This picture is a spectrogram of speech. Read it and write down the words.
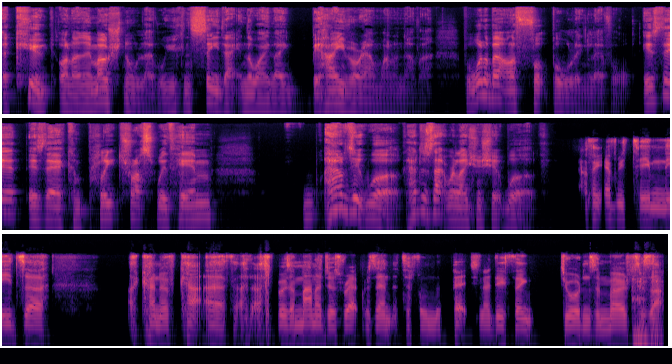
acute on an emotional level. You can see that in the way they behave around one another. But what about on a footballing level? Is there is there complete trust with him? How does it work? How does that relationship work? I think every team needs a a kind of, uh, I suppose, a manager's representative on the pitch, and I do think Jordan's emerged as that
